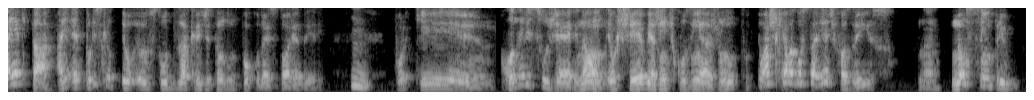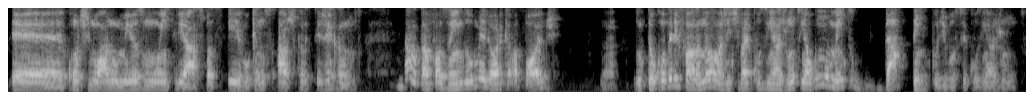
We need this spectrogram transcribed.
Aí é que tá. Aí é por isso que eu, eu, eu estou desacreditando um pouco da história dele. Hum. Porque quando ele sugere, não, eu chego e a gente cozinha junto, eu acho que ela gostaria de fazer isso. Né? Não sempre é, continuar no mesmo, entre aspas, erro, que eu não acho que ela esteja errando. Ela está fazendo o melhor que ela pode. Né? Então, quando ele fala, não, a gente vai cozinhar junto, em algum momento dá tempo de você cozinhar junto.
